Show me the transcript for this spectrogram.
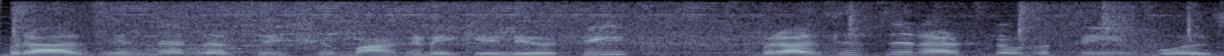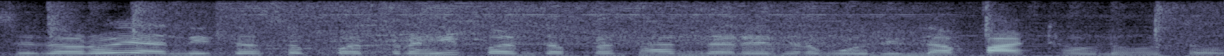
ब्राझीलनं लसीची मागणी केली होती. ब्राझीलचे राष्ट्रपती बोल्सोनारो यांनी तसं पत्रही पंतप्रधान नरेंद्र मोदींना पाठवलं होतं.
